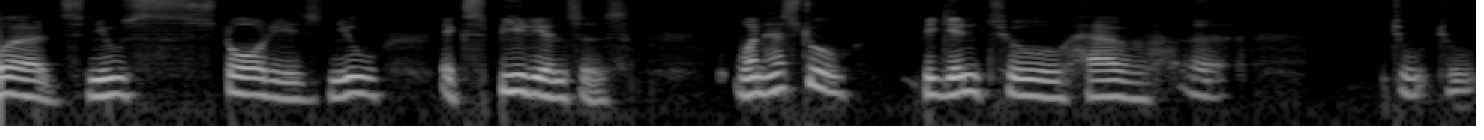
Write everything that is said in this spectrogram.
words new stories new experiences one has to begin to have uh, to, to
